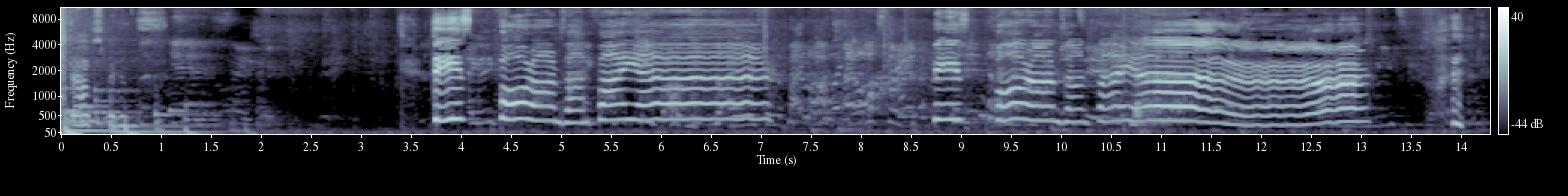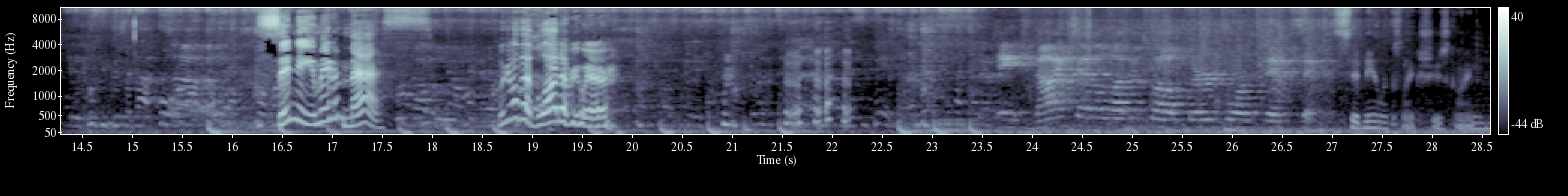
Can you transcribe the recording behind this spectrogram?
Spins. These forearms on fire. These forearms on fire. Sydney, you made a mess. Look at all that blood everywhere. Eight, nine, 10, 11, 12, third, fourth, fifth, sixth. Sydney looks like she's going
